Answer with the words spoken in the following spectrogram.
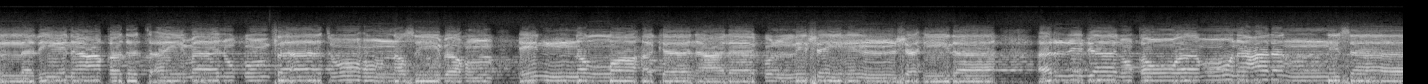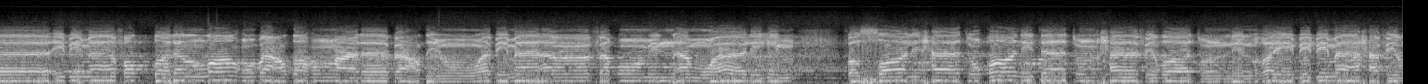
والذين عقدت أيمانكم فآتوهم نصيبهم إن الله كان على كل شيء شهيدا الرجال قوامون على النساء بما فضل الله بعضهم على بعض وبما أنفقوا من أموالهم فالصالحات قانتات حافظات للغيب بما حفظ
